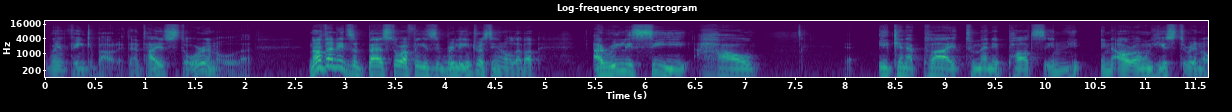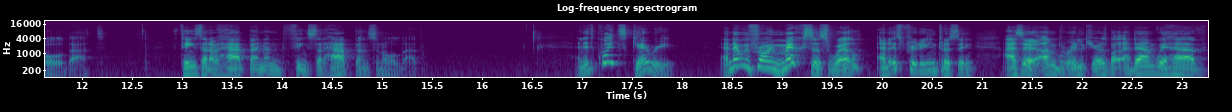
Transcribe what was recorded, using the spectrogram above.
when you think about it the entire story and all that not that it's a bad story i think it's really interesting and all that but i really see how it can apply to many parts in in our own history and all that things that have happened and things that happens and all that. And it's quite scary. And then we're throwing mechs as well, and it's pretty interesting. I say I'm really curious about it. And then we have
